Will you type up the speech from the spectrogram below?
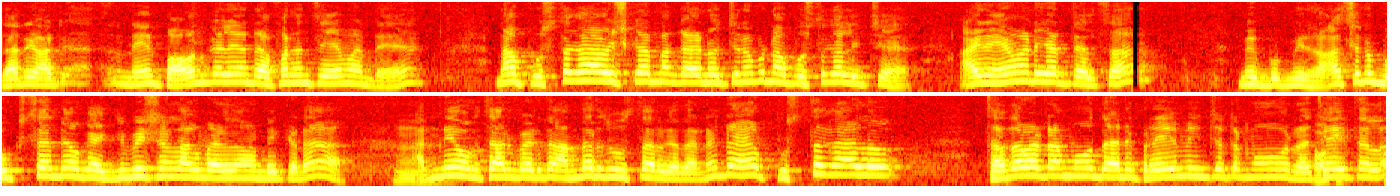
దానికి అటు- నేను పవన్ కళ్యాణ్ రెఫరెన్స్ ఏమంటే నా పుస్తకావిష్కరణకు ఆయన వచ్చినప్పుడు నా పుస్తకాలు ఇచ్చా. ఆయన ఏమడిగారు తెలుసా? మీ మీరు రాసిన బుక్స్ అన్నీ ఒక ఎగ్జిబిషన్ లాగా పెడదామండి ఇక్కడ. అన్నీ ఒకసారి పెడితే అందరు చూస్తారు కదా అంటే పుస్తకాలు చదవటము దాన్ని ప్రేమించటము రచయితలు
